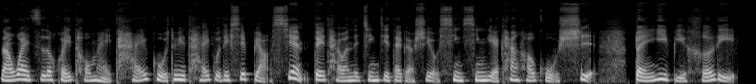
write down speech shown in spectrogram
那外资回头买台股，对于台股的一些表现，对台湾的经济代表是有信心，也看好股市，本益比合理，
